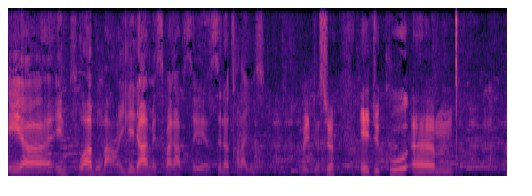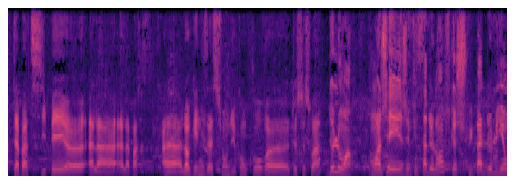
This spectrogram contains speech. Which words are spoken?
Et, et le poids, bon bah, il est là, mais c'est pas grave. C'est notre travail aussi. Oui, bien sûr. Et du coup, tu as participé à la, à la à l'organisation du concours euh, de ce soir? De loin. Moi, j'ai fait ça de loin parce que je suis pas de Lyon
